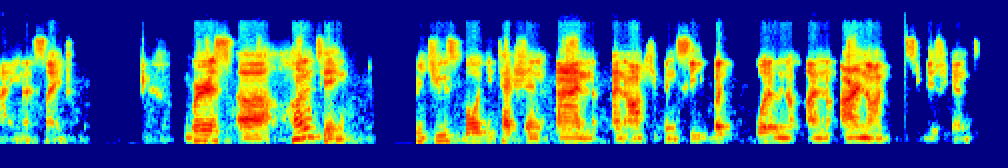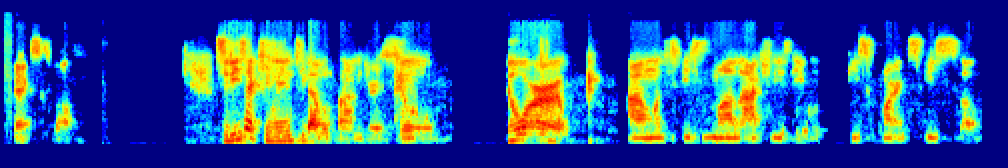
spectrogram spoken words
finding that site. Whereas uh, hunting reduced both detection and an occupancy, but both of them are non-significant effects as well. So these are community level parameters. So though our uh, multi-species model actually is able to piece apart species level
